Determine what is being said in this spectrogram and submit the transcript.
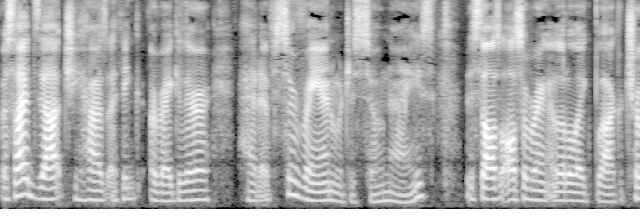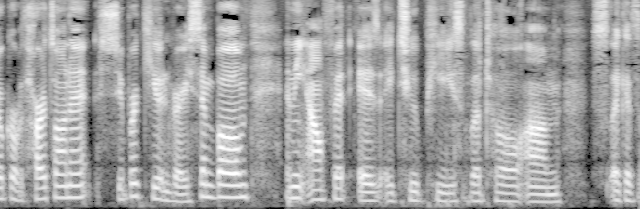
besides that, she has, I think, a regular head of saran, which is so nice. This doll is also wearing a little, like, black choker with hearts on it. Super cute and very simple. And the outfit is a two-piece little, um, like it's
